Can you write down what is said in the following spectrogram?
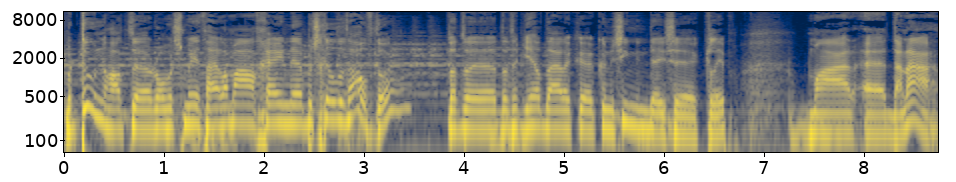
Maar toen had eh, Robert Smith helemaal geen eh, beschilderd hoofd hoor. Dat, eh, dat heb je heel duidelijk eh, kunnen zien in deze clip. Maar eh, daarna,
